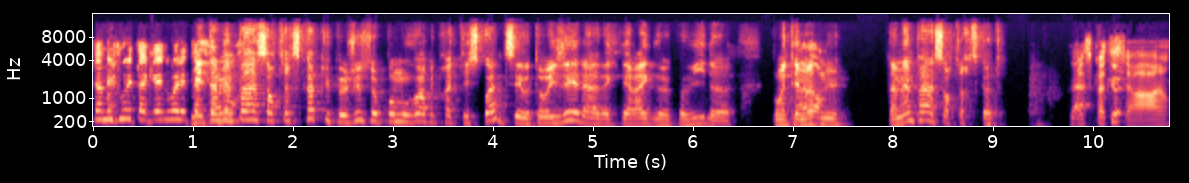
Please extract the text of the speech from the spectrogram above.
jamais jouer ta Gainwell et ta Mais t'as même pas à sortir Scott, tu peux juste le promouvoir du practice squad, c'est autorisé là avec les règles Covid euh, qui ont été Alors maintenues. T'as même pas à sortir Scott. Là, Mais Scott, que- ça sert à rien.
